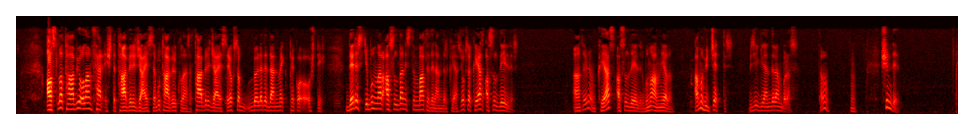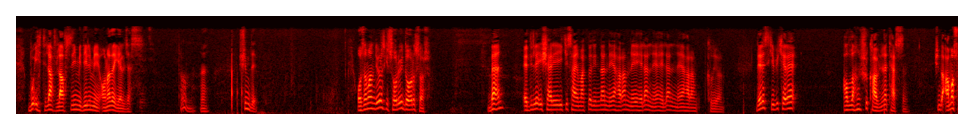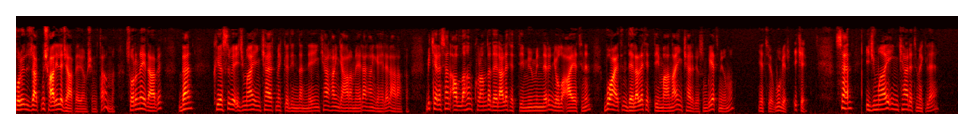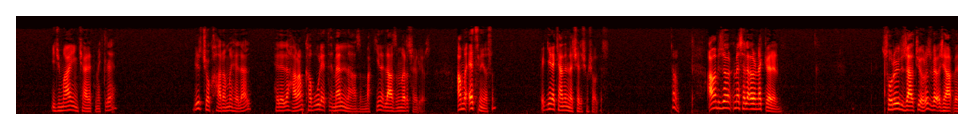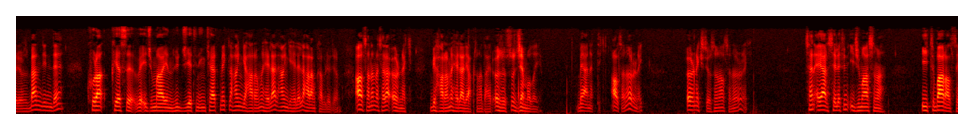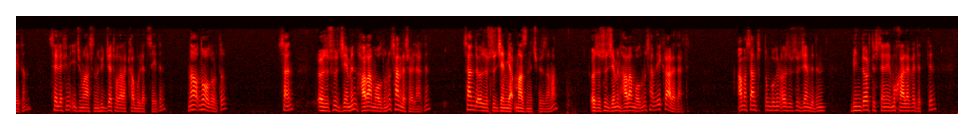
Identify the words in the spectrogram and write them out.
Asla tabi olan fer işte tabiri caizse bu tabiri kullanırsa tabiri caizse yoksa böyle de denmek pek hoş değil. Deriz ki bunlar asıldan istinbat edilendir kıyas. Yoksa kıyas asıl değildir. Anlatabiliyor muyum? Kıyas asıl değildir. Bunu anlayalım. Ama hüccettir. Bizi ilgilendiren burası. Tamam Hı. Şimdi bu ihtilaf lafzi mi dil mi ona da geleceğiz. Evet. Tamam mı? Heh. Şimdi o zaman diyoruz ki soruyu doğru sor. Ben edile işariye iki saymakla dinden neye haram, neye helal, neye helal, neye haram kılıyorum. Deriz ki bir kere Allah'ın şu kavline tersin. Şimdi ama soruyu düzeltmiş haliyle cevap veriyorum şimdi tamam mı? Soru neydi abi? Ben kıyası ve icmayı inkar etmekle dinden neyi inkar, hangi haram helal, hangi helal haram kıl. Bir kere sen Allah'ın Kur'an'da delalet ettiği müminlerin yolu ayetinin, bu ayetin delalet ettiği manayı inkar ediyorsun. Bu yetmiyor mu? Yetiyor. Bu bir. İki. Sen icmayı inkar etmekle, icmayı inkar etmekle birçok haramı helal, helali haram kabul etmen lazım. Bak yine lazımları söylüyoruz. Ama etmiyorsun. Peki yine kendinle çelişmiş oluyorsun. Tamam. Ama biz mesela örnek verelim. Soruyu düzeltiyoruz ve cevap veriyoruz. Ben dinde Kur'an kıyası ve icmayın hücciyetini inkar etmekle hangi haramı helal, hangi helali haram kabul ediyorum. Al sana mesela örnek. Bir haramı helal yaptığına dair. Özürsüz cem olayı. Beyan ettik. Al sana örnek. Örnek istiyorsan al sana örnek. Sen eğer selefin icmasına itibar alsaydın, selefin icmasını hüccet olarak kabul etseydin, ne, ne olurdu? Sen özürsüz cemin haram olduğunu sen de söylerdin. Sen de özürsüz cem yapmazdın hiçbir zaman. Özürsüz cemin haram olduğunu sen de ikrar ederdin. Ama sen tuttun bugün özürsüz cem dedin. 1400 seneyi muhalefet ettin.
